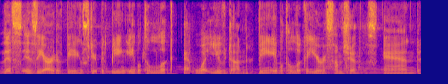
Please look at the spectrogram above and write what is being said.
this is the art of being stupid. Being able to look at what you've done, being able to look at your assumptions, and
